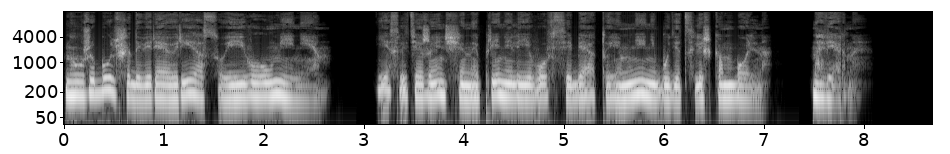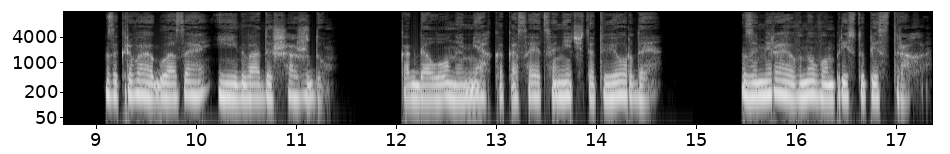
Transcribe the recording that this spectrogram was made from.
Но уже больше доверяю Риасу и его умениям. Если те женщины приняли его в себя, то и мне не будет слишком больно. Наверное. Закрываю глаза и едва дыша жду. Когда лона мягко касается нечто твердое, замираю в новом приступе страха.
